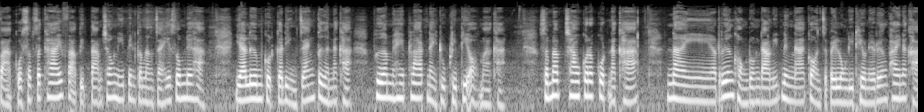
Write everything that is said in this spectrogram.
ฝากกด subscribe ฝากติดตามช่องงนี้เป็นกำลังใจให้ส้มด้วยค่ะ อย่าลืมกดกระดิ่งแจ้งเตือนนะคะ เพื่อไม่ให้พลาดในทุกคลิปที่ออกมาค่ะสำหรับชาวกรกฎนะคะ ในเรื่องของดวงดาวนิดนึงนะ ก่อนจะไปลงดีเทลในเรื่องไพ่นะคะ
